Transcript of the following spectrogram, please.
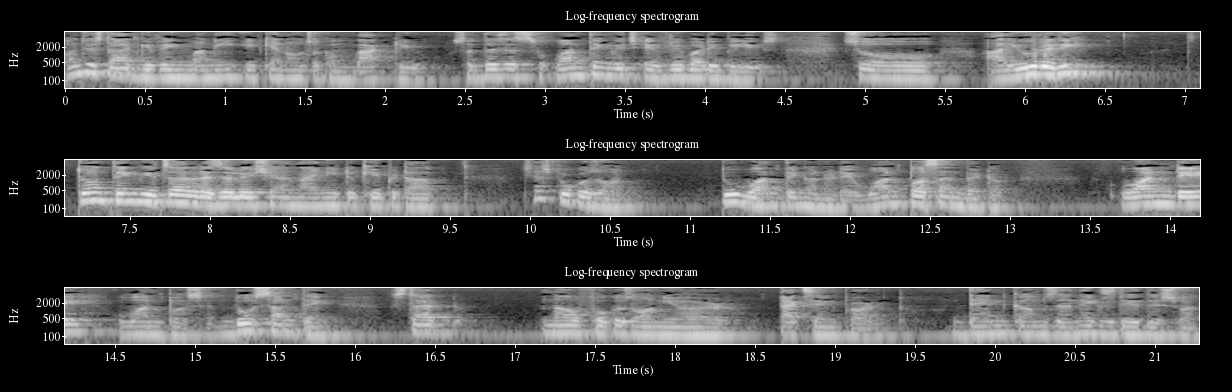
Once you start giving money it can also come back to you. So this is one thing which everybody believes. So are you ready? Don't think it's a resolution i need to keep it up. Just focus on. Do one thing on a day. One percent better. One day one person do something. Start now focus on your tax saving product. Then comes the next day this one.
